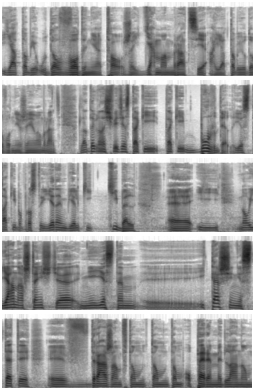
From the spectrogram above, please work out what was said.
ja tobie udowodnię to, że ja mam rację, a ja tobie udowodnię, że ja mam rację. Dlatego na świecie jest taki, taki burdel, jest taki po prostu jeden wielki kibel. E, I no ja na szczęście nie jestem e, i też się niestety e, wdrażam w tą, tą, tą operę mydlaną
